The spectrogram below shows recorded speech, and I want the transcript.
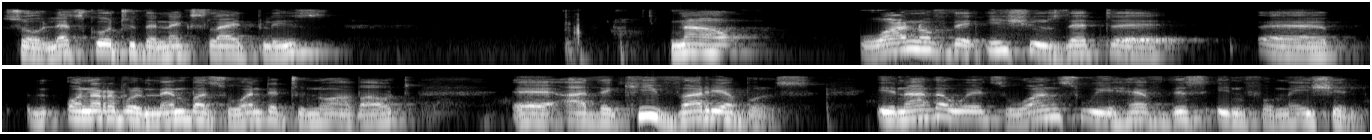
So let's go to the next slide, please. Now, one of the issues that honorable members wanted to know about uh, are the key variables. In other words, once we have this information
